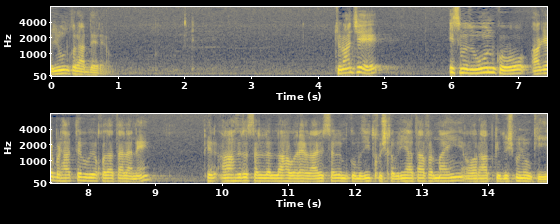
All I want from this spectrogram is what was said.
मजनून करार दे रहे हो। चुनाचे इस मजमून को आगे बढ़ाते हुए खुदा ताला ने फिर हज़रत अलैहि वसल्लम को मज़ीद खुशखबरियाँ अता फरमाई और आपके दुश्मनों की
